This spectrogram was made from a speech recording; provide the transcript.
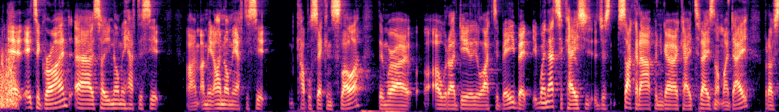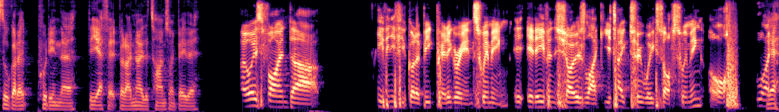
it's a grind. Uh, so you normally have to sit, um, I mean, I normally have to sit couple seconds slower than where I, I would ideally like to be. But when that's the case, you just suck it up and go, okay, today's not my day, but I've still got to put in the, the effort, but I know the times won't be there. I always find, uh, even if you've got a big pedigree in swimming, it, it even shows like you take two weeks off swimming. Oh, like yeah.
